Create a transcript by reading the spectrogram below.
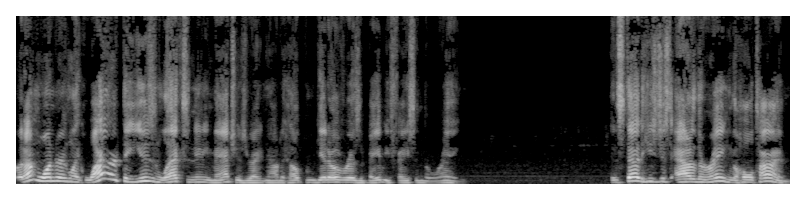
But I'm wondering, like, why aren't they using Lex in any matches right now to help him get over as a babyface in the ring? Instead, he's just out of the ring the whole time.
